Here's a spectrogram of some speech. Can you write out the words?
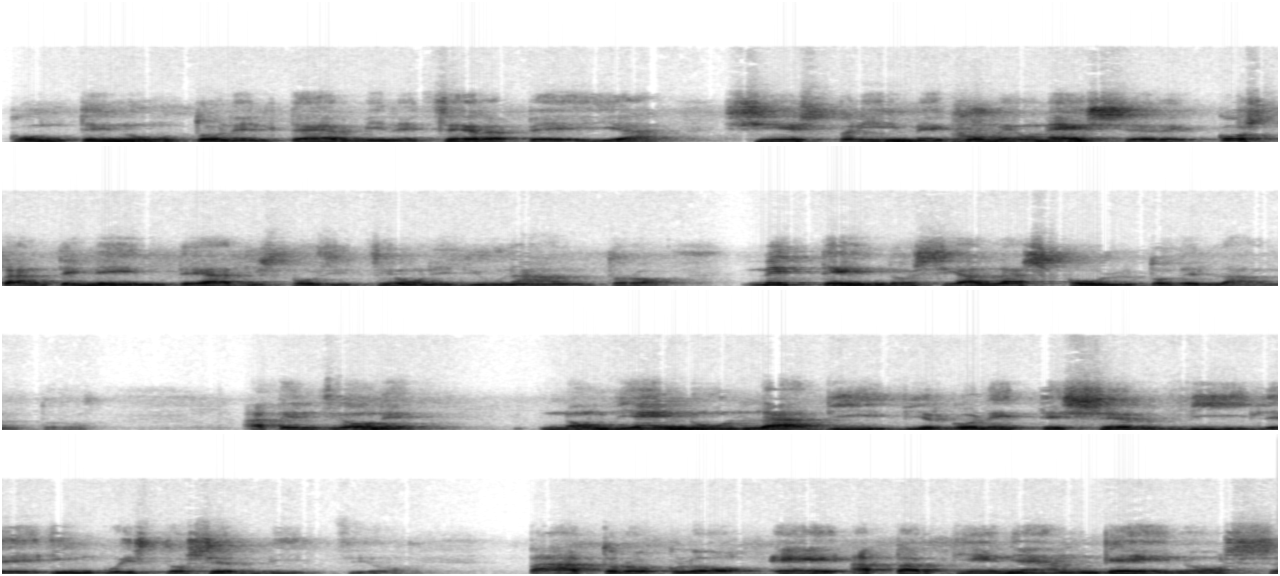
contenuto nel termine terapeia si esprime come un essere costantemente a disposizione di un altro, mettendosi all'ascolto dell'altro. Attenzione, non vi è nulla di, virgolette, servile in questo servizio. Patroclo è, appartiene a un genos,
